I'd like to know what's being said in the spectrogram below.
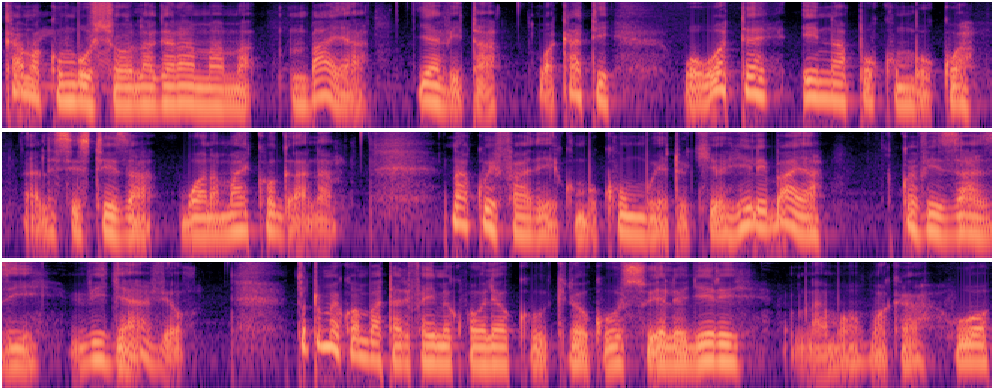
kama kumbusho la gharama mbaya ya vita wakati wowote inapokumbukwa, alisisitiza Bwana Michael Gana, na kuhifadhi kumbukumbu ya tukio hili baya kwa vizazi vijavyo. Tutume kwamba taarifa hii imekupa leo kidogo kuhusu yaliyojiri mnamo mwaka huo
